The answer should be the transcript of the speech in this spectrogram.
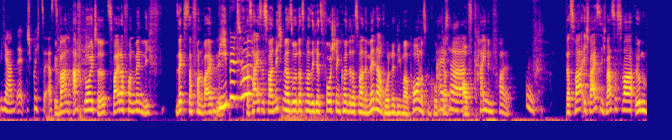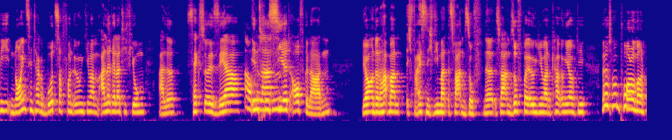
Ja, äh, sprich zuerst. Wir waren acht Leute, zwei davon männlich, sechs davon weiblich. Wie bitte? Das heißt, es war nicht mehr so, dass man sich jetzt vorstellen könnte, das war eine Männerrunde, die mal Pornos geguckt hat. Alter. Auf keinen Fall. Uff. Das war, ich weiß nicht, was es war, irgendwie 19. Geburtstag von irgendjemandem, alle relativ jung, alle sexuell sehr Aufgeladen. interessiert aufgeladen. Ja, und dann hat man, ich weiß nicht, wie man, es war im Suff, ne? Es war im Suff bei irgendjemandem, kam irgendwie auf die, lass mal ein Porno machen.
